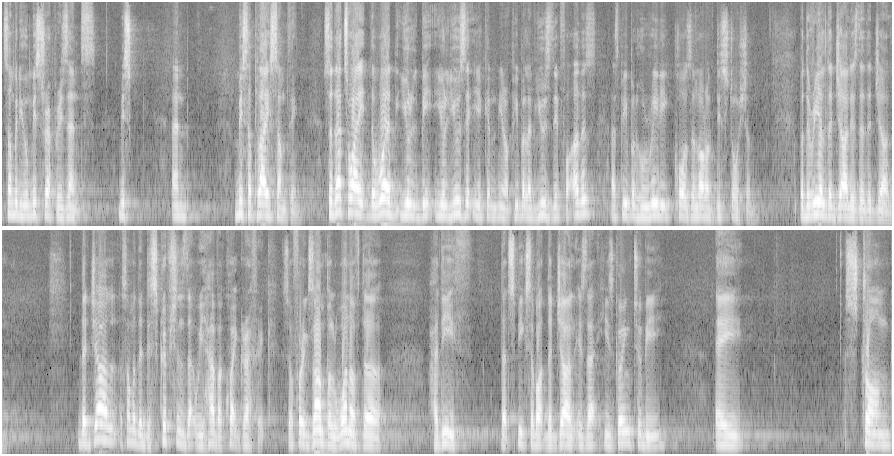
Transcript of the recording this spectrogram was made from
somebody who misrepresents mis- and misapply something. So that's why the word you'll be you'll use it. You can you know people have used it for others as people who really cause a lot of distortion. But the real Dajjal is the Dajjal. Dajjal, some of the descriptions that we have are quite graphic. So, for example, one of the hadith that speaks about Dajjal is that he's going to be a strong,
